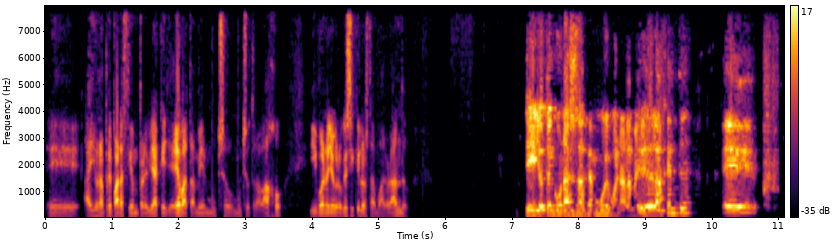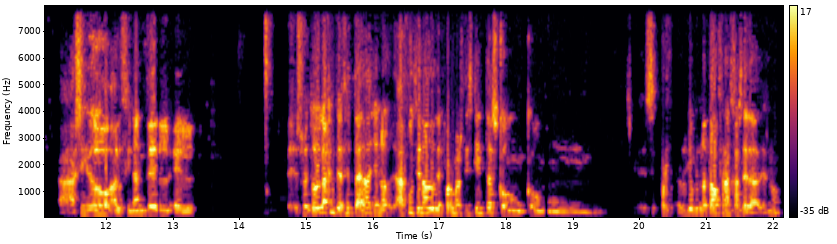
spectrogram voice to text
eh, hay una preparación previa que lleva también mucho, mucho trabajo. Y bueno, yo creo que sí que lo están valorando. Sí, yo tengo una sensación muy buena. La mayoría de la gente eh, ha sido alucinante el, el, sobre todo la gente de cierta edad, ya no, ha funcionado de formas distintas con, con yo he notado franjas de edades, ¿no?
